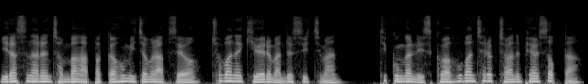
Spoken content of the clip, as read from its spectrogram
이라스날은 전방 압박과 홈 이점을 앞세워 초반에 기회를 만들 수 있지만 뒷공간 리스크와 후반 체력 저하는 피할 수 없다.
